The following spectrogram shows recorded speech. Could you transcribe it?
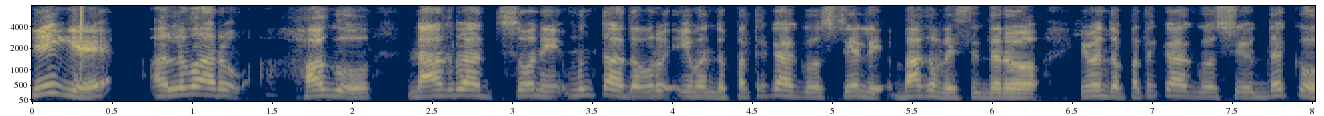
ಹೀಗೆ ಹಲವಾರು ಹಾಗೂ ನಾಗರಾಜ್ ಸೋನಿ ಮುಂತಾದವರು ಈ ಒಂದು ಪತ್ರಿಕಾಗೋಷ್ಠಿಯಲ್ಲಿ ಭಾಗವಹಿಸಿದ್ದರು. ಈ ಒಂದು ಪತ್ರಿಕಾಗೋಷ್ಠಿಯುದ್ದಕ್ಕೂ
